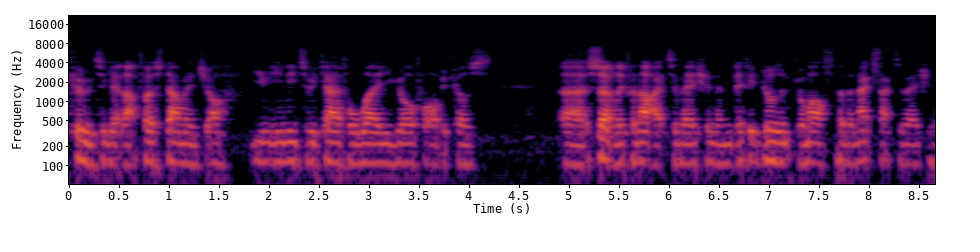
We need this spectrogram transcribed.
Ku to get that first damage off, you, you need to be careful where you go for because uh, certainly for that activation, and if it doesn't come off for the next activation,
